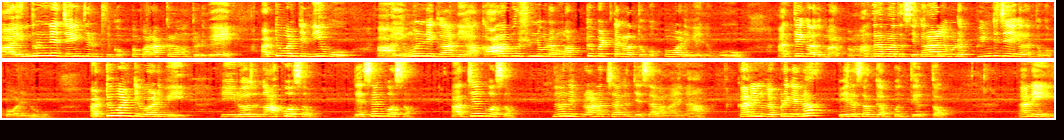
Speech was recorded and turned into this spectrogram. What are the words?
ఆ ఇంద్రుణ్ణి జయించినట్టు గొప్ప పరాక్రమవంతుడివే. అటువంటి నీవు ఆ యముణ్ణి కానీ ఆ కాలపురుషుణ్ణి కూడా మట్టు పెట్టగలంత గొప్పవాడివే నువ్వు. అంతేకాదు మ- మంత్రపర్వత శిఖరాలను కూడా పిండి చేయగలంత గొప్పవాడి నువ్వు. అటువంటి వాడివి ఈరోజు నా కోసం దేశం కోసం రాజ్యం కోసం నువ్వు నీ ప్రాణత్యాగం చేసావా నాయనా? కానీ నువ్వు ఎప్పటికైనా వేరే స్వర్గం పొంది తీరుతావు. అని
